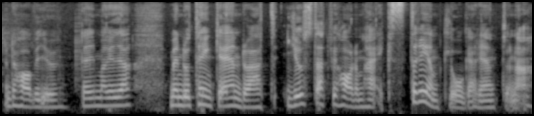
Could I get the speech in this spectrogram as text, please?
men det har vi ju dig, Maria. Men då tänker jag ändå att just att vi har de här extremt låga räntorna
